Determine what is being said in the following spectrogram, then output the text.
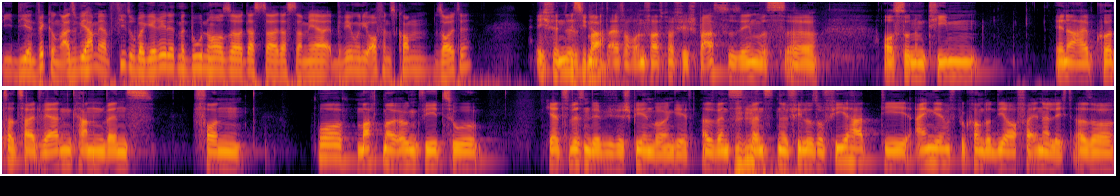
die, die Entwicklung. Also wir haben ja viel drüber geredet mit Budenhauser, dass da, dass da mehr Bewegung in die Offense kommen sollte. Ich finde, ist es macht da? einfach unfassbar viel Spaß zu sehen, was äh, aus so einem Team innerhalb kurzer Zeit werden kann, wenn es von oh, macht mal irgendwie zu jetzt wissen wir, wie wir spielen wollen geht. Also wenn es mhm. eine Philosophie hat, die eingeimpft bekommt und die auch verinnerlicht. Also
